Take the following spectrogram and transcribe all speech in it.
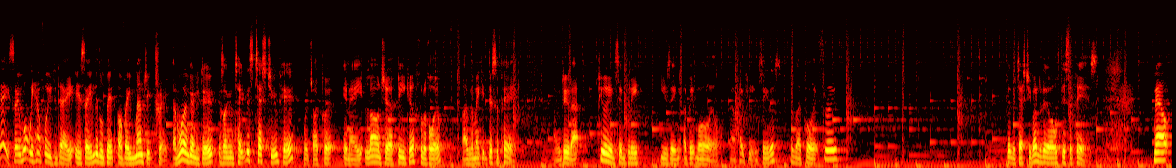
Okay, so what we have for you today is a little bit of a magic trick. And what I'm going to do is I'm going to take this test tube here, which I've put in a larger beaker full of oil, and I'm going to make it disappear. I'm going to do that purely and simply using a bit more oil. Now hopefully you can see this as I pour it through. The test tube under the oil disappears. Now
